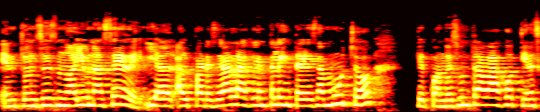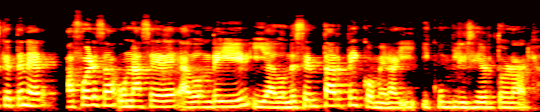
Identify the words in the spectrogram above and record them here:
entonces no hay una sede. Y al, parecer a la gente le interesa mucho que cuando es un trabajo tienes que tener a fuerza una sede a dónde ir y a dónde sentarte y comer ahí y cumplir cierto horario.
